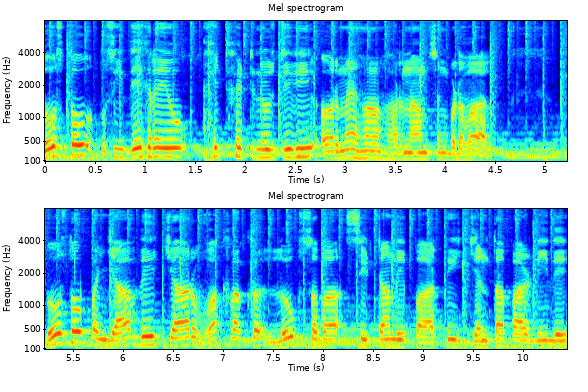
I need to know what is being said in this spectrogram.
ਦੋਸਤੋ, ਤੁਸੀਂ ਦੇਖ ਰਹੇ ਹੋ ਹਿੱਟ ਫਿੱਟ ਨਿਊਜ਼ ਟੀਵੀ ਔਰ ਮੈਂ ਹਾਂ ਹਰਨਾਮ ਸਿੰਘ ਬੜਵਾਲ। ਦੋਸਤੋ, ਪੰਜਾਬ ਦੇ ਚਾਰ ਵੱਖ-ਵੱਖ ਲੋਕ ਸਭਾ ਸੀਟਾਂ ਦੇ ਭਾਰਤੀ ਜਨਤਾ ਪਾਰਟੀ ਦੇ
